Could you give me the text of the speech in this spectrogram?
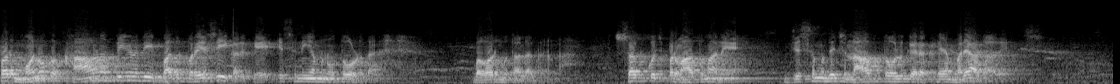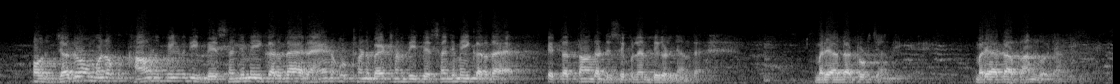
ਪਰ ਮਨੁੱਖ ਖਾਣ ਪੀਣ ਦੀ ਬਦਪਰੇਸੀ ਕਰਕੇ ਇਸ ਨਿਯਮ ਨੂੰ ਤੋੜਦਾ ਹੈ। ਬਗੌਰ ਮੁਤਾਲਾ ਕਰਨਾ। ਸਭ ਕੁਝ ਪ੍ਰਮਾਤਮਾ ਨੇ ਜਿਸਮ ਦੇ ਚ ਨਾਪ ਤੋਲ ਕੇ ਰੱਖਿਆ ਮਰਿਆਦਾ ਦੇ ਔਰ ਜਦੋਂ ਮਨੁੱਖ ਖਾਣ ਪੀਣ ਦੀ ਬੇਸੰਜਮੀ ਕਰਦਾ ਹੈ, ਰਹਿਣ ਉੱਠਣ ਬੈਠਣ ਦੀ ਬੇਸੰਜਮੀ ਕਰਦਾ ਹੈ, ਇਹ ਤੱਤਾਂ ਦਾ ਡਿਸਪਲਿਨ ਵਿਗੜ ਜਾਂਦਾ ਹੈ। ਮਰਿਆਦਾ ਟੁੱਟ ਜਾਂਦੀ ਹੈ, ਮਰਿਆਦਾ ਭੰਗ ਹੋ ਜਾਂਦੀ ਹੈ।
